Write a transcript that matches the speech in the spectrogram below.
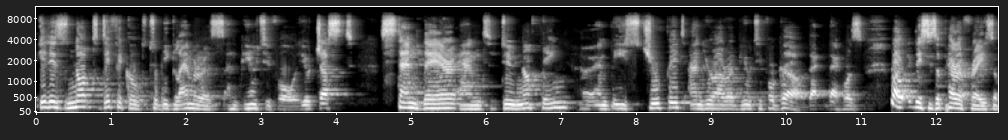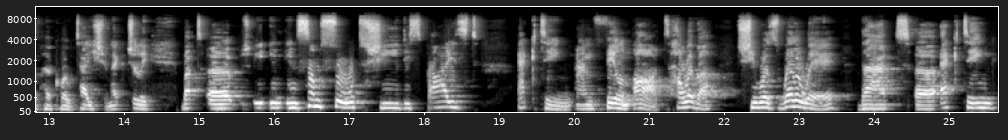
it is not difficult to be glamorous and beautiful. You just stand there and do nothing uh, and be stupid and you are a beautiful girl. That, that was, well, this is a paraphrase of her quotation, actually. But uh, in, in some sort, she despised acting and film art. However, she was well aware that uh, acting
